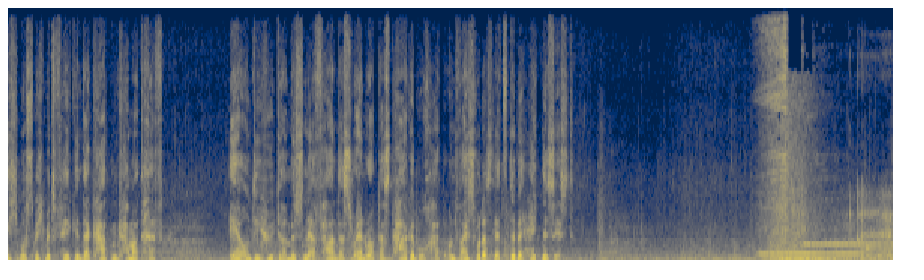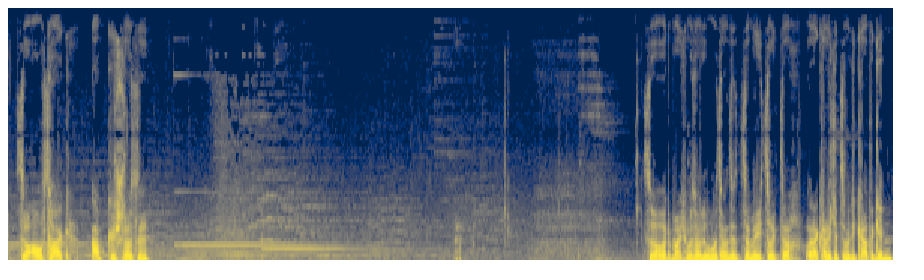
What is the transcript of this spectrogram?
Ich muss mich mit Fake in der Kartenkammer treffen. Er und die Hüter müssen erfahren, dass Ranrock das Tagebuch hat und weiß, wo das letzte Behältnis ist. So, Auftrag abgeschlossen. So, warte mal, ich muss mal Lumos ansetzen, damit ich zurück nach. Oder kann ich jetzt über die Karte gehen?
